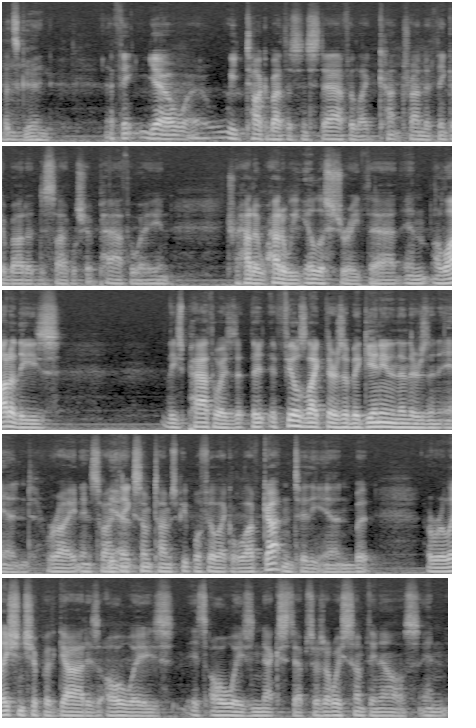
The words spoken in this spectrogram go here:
That's good. I think yeah, we talk about this in staff, of like trying to think about a discipleship pathway and try, how do how do we illustrate that? And a lot of these these pathways, it, it feels like there's a beginning and then there's an end, right? And so I Yeah. think sometimes people feel like, well, I've gotten to the end, but a relationship with God is always it's always next steps. There's always something else, and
